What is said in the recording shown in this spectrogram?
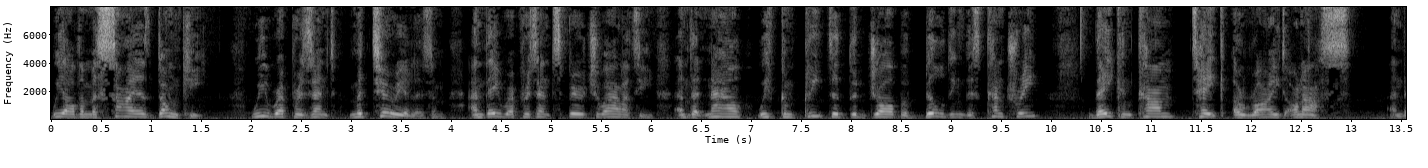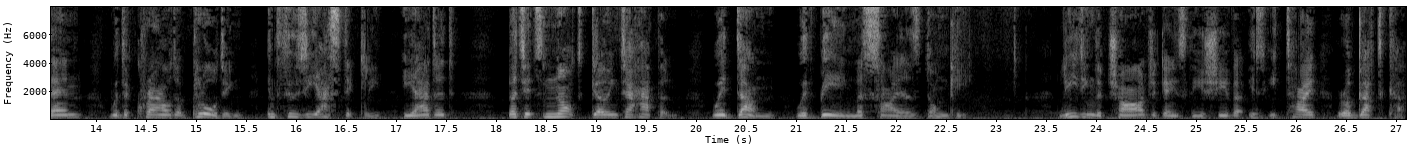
we are the Messiah's donkey. We represent materialism and they represent spirituality, and that now we've completed the job of building this country, they can come take a ride on us. And then, with the crowd applauding, Enthusiastically, he added, But it's not going to happen. We're done with being Messiah's donkey. Leading the charge against the yeshiva is Itai Rogatka,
